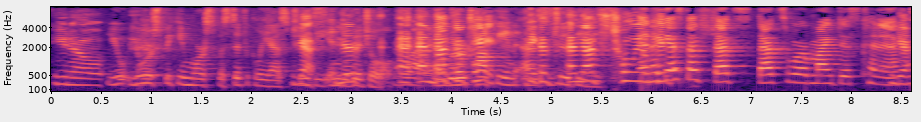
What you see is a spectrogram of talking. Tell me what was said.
you know, You you were speaking more specifically as to yes, the individual, and, and that's we were okay talking as because to and the that's totally and okay. I guess that's that's that's where my disconnect Yeah.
